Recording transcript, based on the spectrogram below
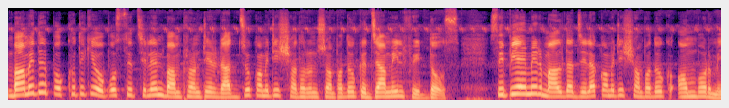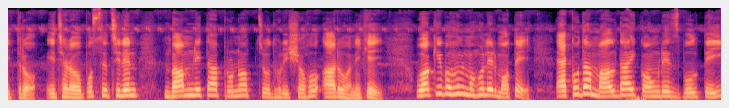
বামেদের পক্ষ থেকে উপস্থিত ছিলেন বামফ্রন্টের রাজ্য কমিটির সাধারণ সম্পাদক জামিল ফিরদৌস, সিপিআইএমের মালদা জেলা কমিটির সম্পাদক অম্বর মিত্র এছাড়া উপস্থিত ছিলেন বাম নেতা প্রণব চৌধুরী সহ আরও অনেকেই। ওয়াকিবহল মহলের মতে, একদা মালদায় কংগ্রেস বলতেই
